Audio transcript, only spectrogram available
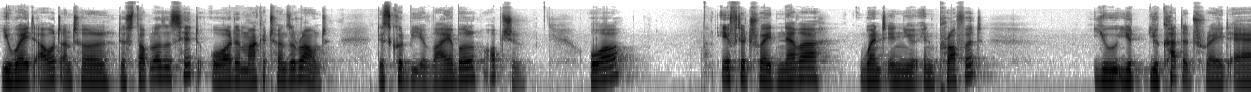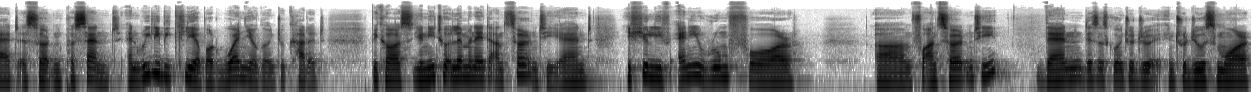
You wait out until the stop loss is hit or the market turns around. This could be a viable option. Or if the trade never went in you in profit, you, you you cut the trade at a certain percent and really be clear about when you're going to cut it because you need to eliminate uncertainty and if you leave any room for um, for uncertainty then this is going to introduce more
